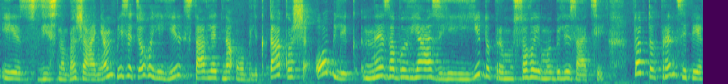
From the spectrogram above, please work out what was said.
і, звісно, бажання. Після цього її ставлять на облік. Також облік не зобов'язує її до примусової мобілізації. Тобто, в принципі,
